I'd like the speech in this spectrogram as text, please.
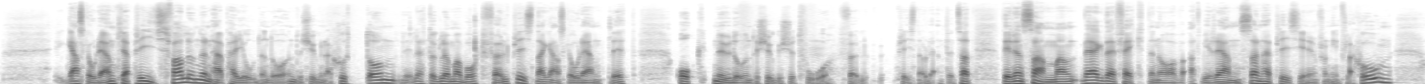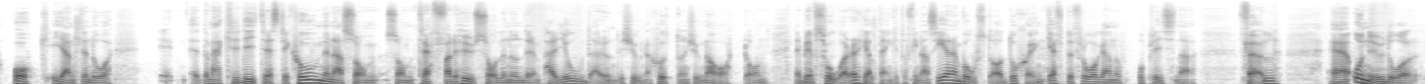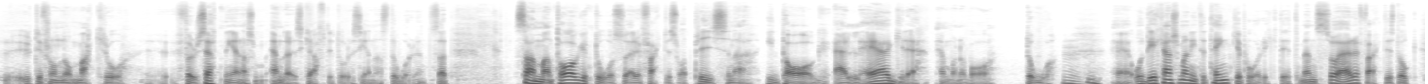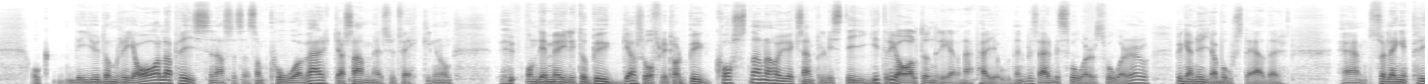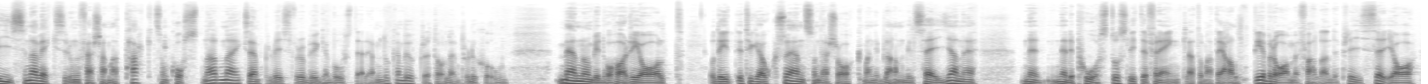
ganska ordentliga prisfall under den här perioden. Då. Under 2017, det är lätt att glömma bort, föll priserna ganska ordentligt. Och nu då under 2022 föll priserna ordentligt. Så det är den sammanvägda effekten av att vi rensar den här prisserien från inflation och egentligen då Eh, de här kreditrestriktionerna som, som träffade hushållen under en period där under 2017-2018. När det blev svårare helt enkelt att finansiera en bostad, då sjönk efterfrågan och, och priserna föll. Eh, och nu då utifrån de makroförutsättningarna som ändrades kraftigt då de senaste åren. Så att, sammantaget då så är det faktiskt så att priserna idag är lägre än vad de var då. Mm. Eh, och det kanske man inte tänker på riktigt, men så är det faktiskt. Och, och det är ju de reala priserna så, som påverkar samhällsutvecklingen. Om, om det är möjligt att bygga så, för det är klart byggkostnaderna har ju exempelvis stigit realt under hela den här perioden. Det blir, så här, det blir svårare och svårare att bygga nya bostäder. Eh, så länge priserna växer i ungefär samma takt som kostnaderna exempelvis för att bygga bostäder, då kan vi upprätthålla en produktion. Men om vi då har realt, och det, det tycker jag också är en sån där sak man ibland vill säga när, när, när det påstås lite förenklat om att det alltid är bra med fallande priser. Ja,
